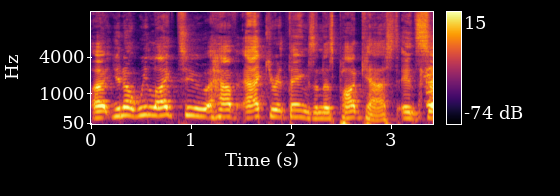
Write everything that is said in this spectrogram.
Uh, you know, we like to have accurate things in this podcast, and so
